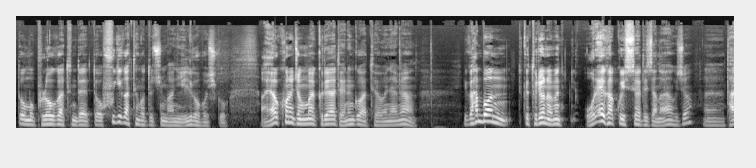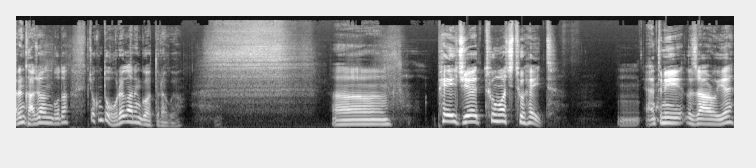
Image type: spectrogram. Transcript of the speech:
또 뭐 블로그 같은데 또 후기 같은 것도 좀 많이 읽어보시고 아, 에어컨은 정말 그래야 되는 것 같아요. 왜냐하면 이거 한번 그 들여놓으면 오래 갖고 있어야 되잖아요, 그죠? 예, 다른 가전보다 조금 더 오래 가는 것 같더라고요. 음, 페이지의 Too Much to Hate, 음, 앤토니 라자로의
